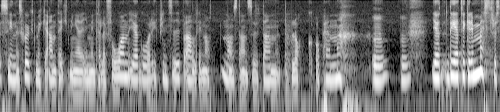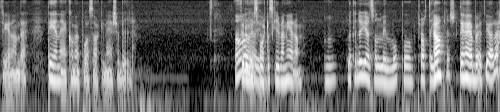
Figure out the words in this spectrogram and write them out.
sinnessjukt mycket anteckningar i min telefon. Jag går i princip aldrig nå- någonstans utan ett block och penna. mm, mm. Jag, det jag tycker är mest frustrerande, det är när jag kommer på saker när jag kör bil. Ja, för då är det ja, ja. svårt att skriva ner dem. Mm. Då kan du göra en sån memo på prata in Ja. kanske. Det har jag börjat göra.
